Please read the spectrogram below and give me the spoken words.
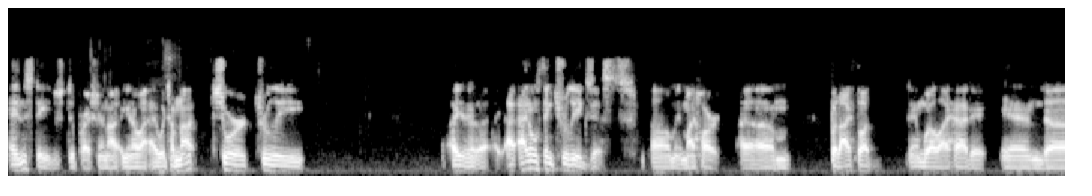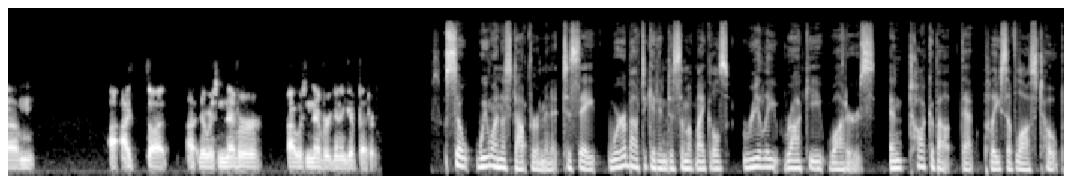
end stage depression. I, you know, I, which I'm not sure truly. I, I don't think truly exists um, in my heart. Um, but I thought damn well I had it, and um, I, I, thought uh, there was never, I was never going to get better. So, we want to stop for a minute to say we're about to get into some of Michael's really rocky waters and talk about that place of lost hope.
